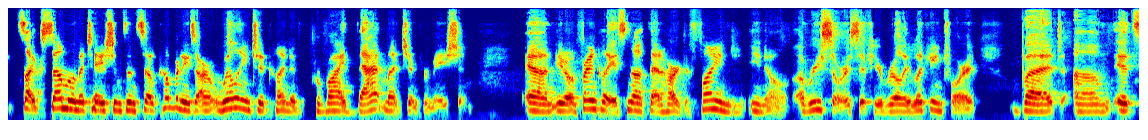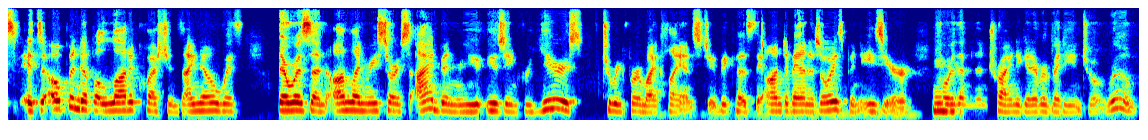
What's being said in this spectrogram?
it's like some limitations and so companies aren't willing to kind of provide that much information. And you know frankly it's not that hard to find you know a resource if you're really looking for it. But um, it's it's opened up a lot of questions. I know with there was an online resource i had been using for years to refer my clients to because the on demand has always been easier for Mhm. them than trying to get everybody into a room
